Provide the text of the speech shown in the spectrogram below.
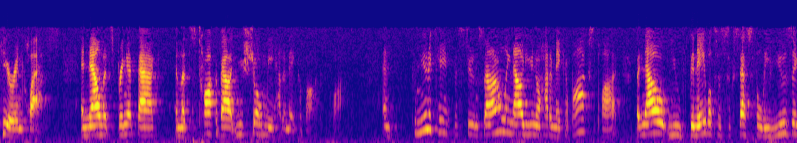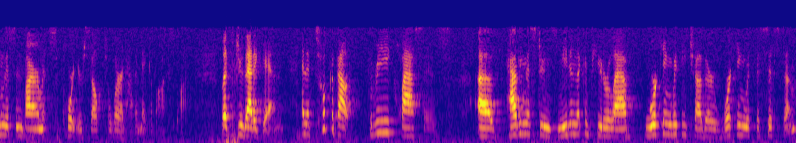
here in class. And now let's bring it back and let's talk about, you show me how to make a box communicating to the students, not only now do you know how to make a box plot, but now you've been able to successfully, using this environment, support yourself to learn how to make a box plot. let's do that again. And it took about three classes of having the students meet in the computer lab, working with each other, working with the system,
